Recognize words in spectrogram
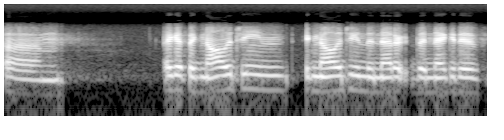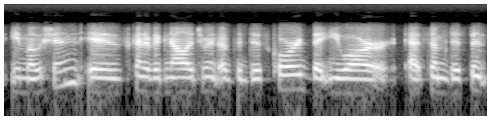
um, I guess acknowledging acknowledging the net, the negative emotion is kind of acknowledgement of the discord that you are at some distance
